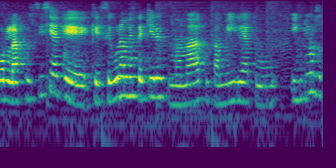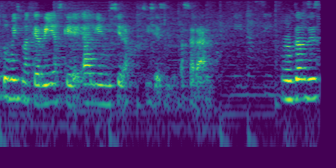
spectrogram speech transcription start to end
por la justicia que, que seguramente quiere tu mamá, tu familia, tu, incluso tú misma querrías que alguien hiciera justicia si te pasara algo. Entonces,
